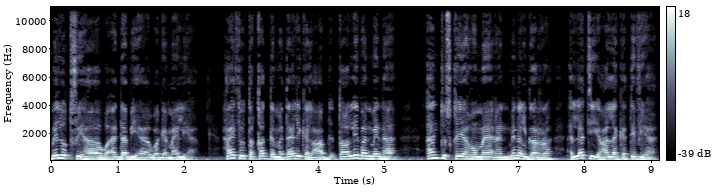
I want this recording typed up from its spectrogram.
بلطفها وأدبها وجمالها حيث تقدم ذلك العبد طالبا منها أن تسقيه ماء من الجرة التي على كتفها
